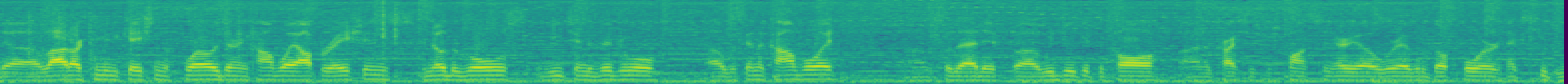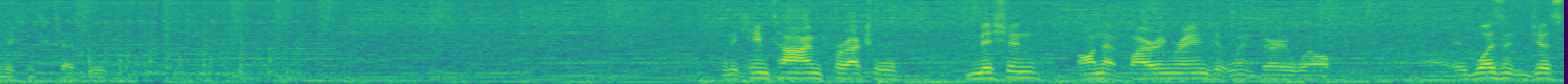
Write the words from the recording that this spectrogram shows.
uh, allowed our communication to flow during convoy operations, to know the roles of each individual uh, within a convoy, um, so that if uh, we do get the call on a crisis response scenario, we're able to go forward and execute the mission successfully. When it came time for actual mission on that firing range, it went very well. Uh, it wasn't just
